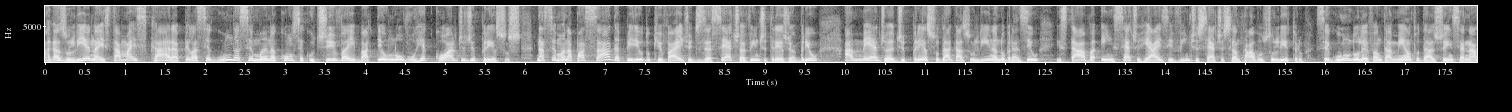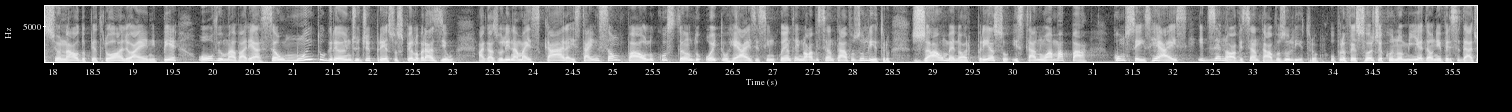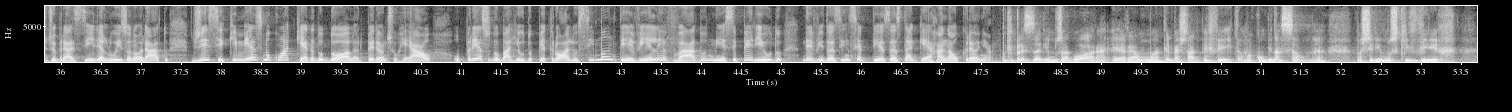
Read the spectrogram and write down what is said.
A gasolina está mais cara pela segunda semana consecutiva e bateu um novo recorde de preços. Na semana passada, período que vai de 17 a 23 de abril, a média de preço da gasolina no Brasil estava em R$ 7,27 o litro. Segundo o levantamento da Agência Nacional do Petróleo, ANP, houve uma variação muito grande de preços pelo Brasil. A gasolina mais cara está em São Paulo, custando R$ 8,59 o litro. Já o menor preço está no Amapá, com R$ 6,19 o litro. O professor de economia da Universidade de Brasília, Luiz Honorato, disse que mesmo com a queda do dólar perante o real, o preço do barril do petróleo se manteve elevado nesse período devido às incertezas da guerra na Ucrânia. O que precisaríamos agora era uma tempestade perfeita, uma combinação, né? Nós teríamos que ver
